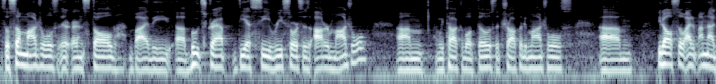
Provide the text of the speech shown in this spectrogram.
so some modules are installed by the uh, Bootstrap DSC resources Otter module, um, and we talked about those, the chocolatey modules. Um, you'd also, I, am not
